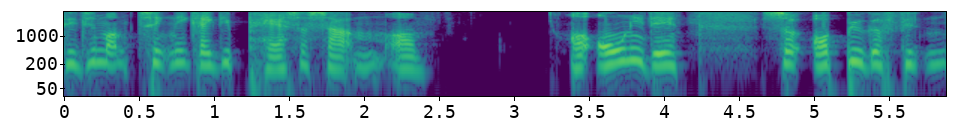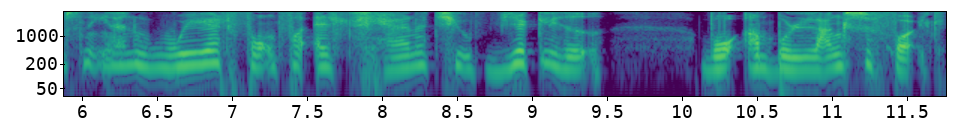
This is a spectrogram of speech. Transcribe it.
det er som om tingene ikke rigtig passer sammen, og, og oven i det, så opbygger filmen sådan en eller anden weird form for alternativ virkelighed, hvor ambulancefolk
